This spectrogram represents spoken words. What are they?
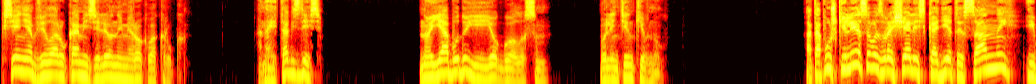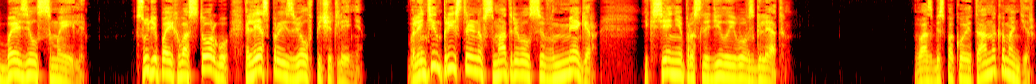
Ксения обвела руками зеленый мирок вокруг. Она и так здесь. Но я буду ее голосом. Валентин кивнул. От опушки леса возвращались кадеты с Анной и Безил с Мейли. Судя по их восторгу, лес произвел впечатление. Валентин пристально всматривался в Мегер, и Ксения проследила его взгляд. «Вас беспокоит Анна, командир?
